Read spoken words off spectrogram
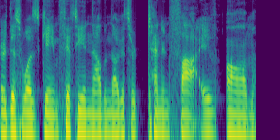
or this was game 50 and now the Nuggets are 10 and 5 um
